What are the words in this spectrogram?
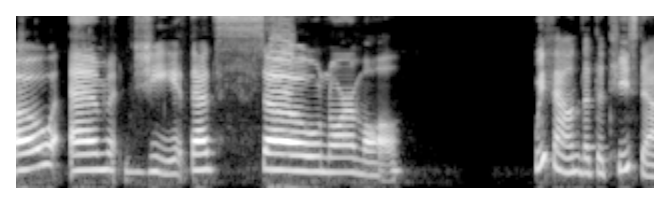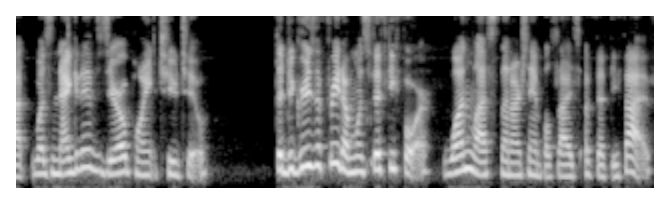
OMG, that's so normal. We found that the t-stat was negative 0.22. The degrees of freedom was 54, one less than our sample size of 55.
